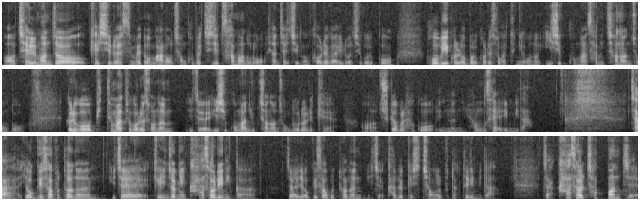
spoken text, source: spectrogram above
어, 제일 먼저 개시를 했음에도 15,973원으로 현재 지금 거래가 이루어지고 있고 후오비 글로벌 거래소 같은 경우는 29만 3천원 정도 그리고 비트마트 거래소는 이제 29만 6천원 정도를 이렇게 어, 추격을 하고 있는 형세입니다. 자 여기서부터는 이제 개인적인 가설이니까 자 여기서부터는 이제 가볍게 시청을 부탁드립니다. 자 가설 첫 번째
